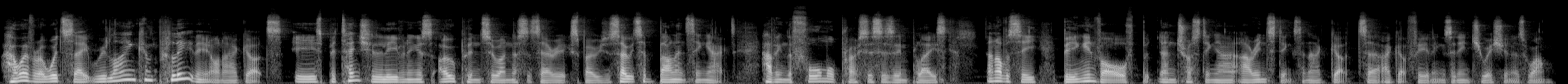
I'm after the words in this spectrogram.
However, I would say relying completely on our guts is potentially leaving us open to unnecessary exposure. So it's a balancing act, having the formal processes in place, and obviously being involved, but and trusting our, our instincts and our gut, uh, our gut feelings and intuition as well.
